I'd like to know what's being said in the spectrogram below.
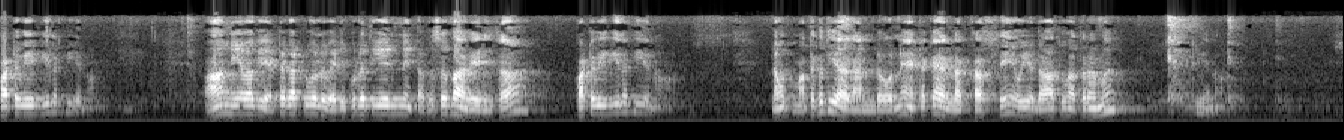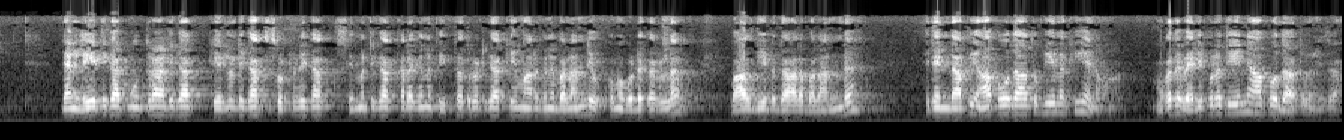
පටවිය කියලා කියනවා. ආන් ඒ වගේ යටකටු වල වැඩිපුර තියෙන්නේ තද ස්වභාවය නිසා පටවි කියලා කියනවා. නමුත් මතක තියාගන්න ඕනේ ඇට කැල්ලක් අස්සේ ওই ධාතු හතරම තියෙනවා. දැන් ලේ ටිකක් මුත්‍රා ටිකක් කෙරළ ටිකක් සොටු ටිකක් සෙම ටිකක් අරගෙන පිත් වතුර ටිකක් එහෙම අරගෙන බලන්නේ ඔක්කොම ගොඩ කරලා බාල්දියට දාලා බලන්න එතෙන්ද අපි ආපෝ ධාතු කියලා කියනවා. මොකද වැඩිපුර තියෙන්නේ ආපෝ ධාතුව නිසා.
